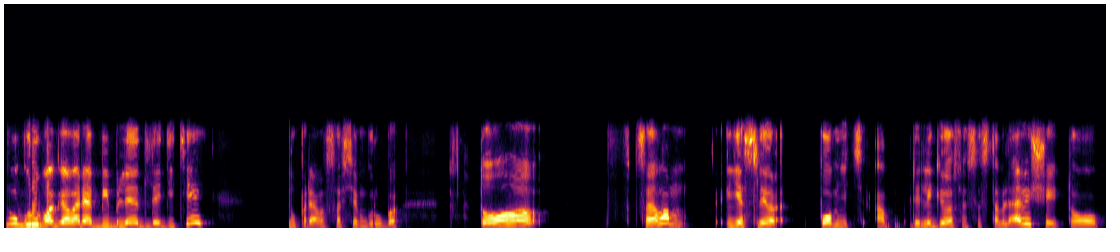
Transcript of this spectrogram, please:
ну, грубо говоря, Библия для детей, ну, прямо совсем грубо, то в целом, если помнить об религиозной составляющей, то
